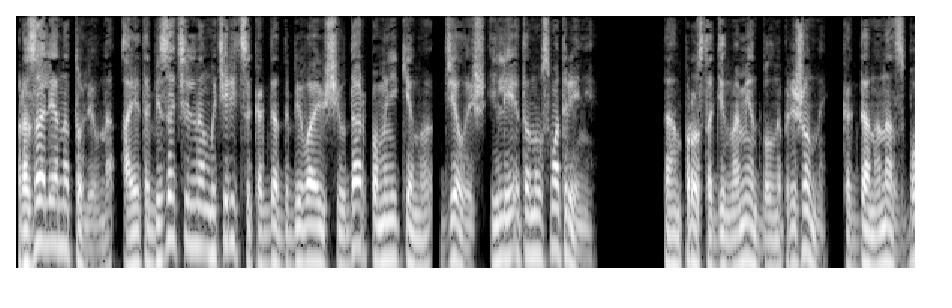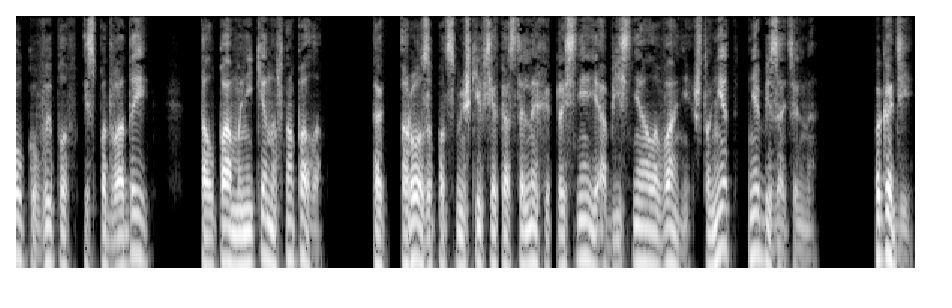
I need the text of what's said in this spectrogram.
«Розалия Анатольевна, а это обязательно материться, когда добивающий удар по манекену делаешь, или это на усмотрение?» Там просто один момент был напряженный, когда на нас сбоку, выплыв из-под воды, толпа манекенов напала. Так Роза под смешки всех остальных и краснее объясняла Ване, что нет, не обязательно. «Погоди,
